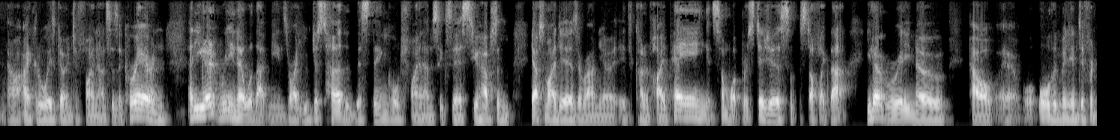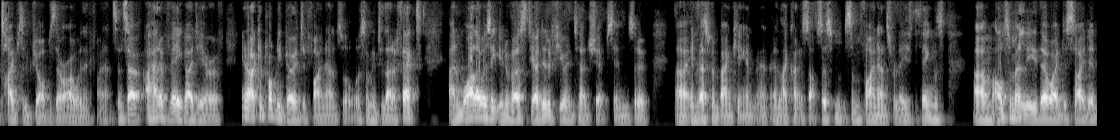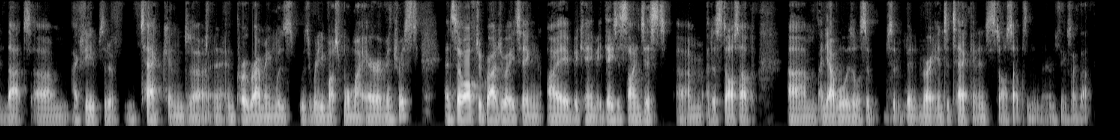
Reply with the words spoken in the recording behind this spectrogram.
I could always go into finance as a career, and and you don't really know what that means, right? You've just heard that this thing called finance exists. You have some you have some ideas around you know it's kind of high paying, it's somewhat prestigious, stuff like that. You don't really know how you know, all the million different types of jobs there are within finance. And so I had a vague idea of you know I could probably go into finance or, or something to that effect. And while I was at university, I did a few internships in sort of uh, investment banking and, and, and, that kind of stuff. So some, some finance related things. Um, ultimately, though, I decided that um, actually sort of tech and uh, and programming was was really much more my area of interest. And so after graduating, I became a data scientist um, at a startup. Um, and yeah, I've always also sort of been very into tech and into startups and, and things like that.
